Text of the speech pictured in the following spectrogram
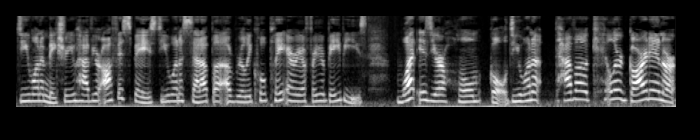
do you want to make sure you have your office space? Do you want to set up a, a really cool play area for your babies? What is your home goal? Do you want to have a killer garden or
